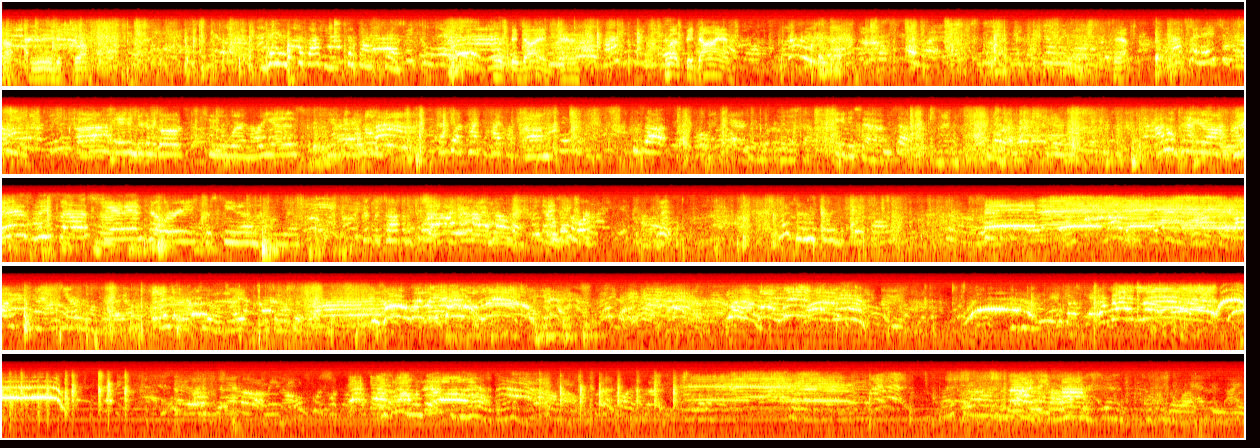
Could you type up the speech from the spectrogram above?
No, you need to get. They're gonna off and off. You must be dying, Shannon. You must be dying. Yep. Uh, Shannon, you're gonna go to where Maria is. You get home. That's what I the high five. Um, Who's up? take it set up. Who's up? I don't think you're on. Liz, Lisa, Shannon, Hillary, Christina. Yeah. Is this the top of the court? Down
